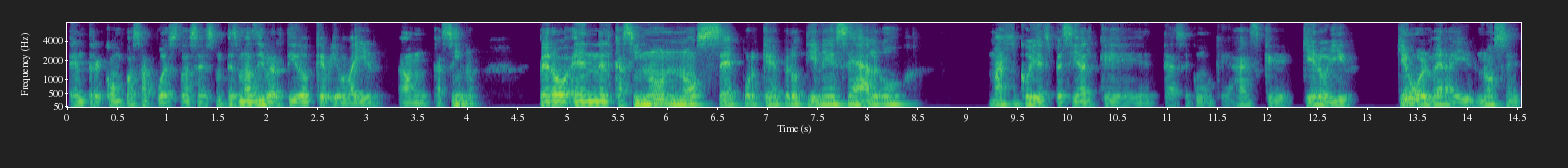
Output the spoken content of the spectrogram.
entre compas apuestas es, es más divertido que va a ir a un casino. Pero en el casino no sé por qué, pero tiene ese algo mágico y especial que te hace como que, ah, es que quiero ir, quiero volver a ir, no sé.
